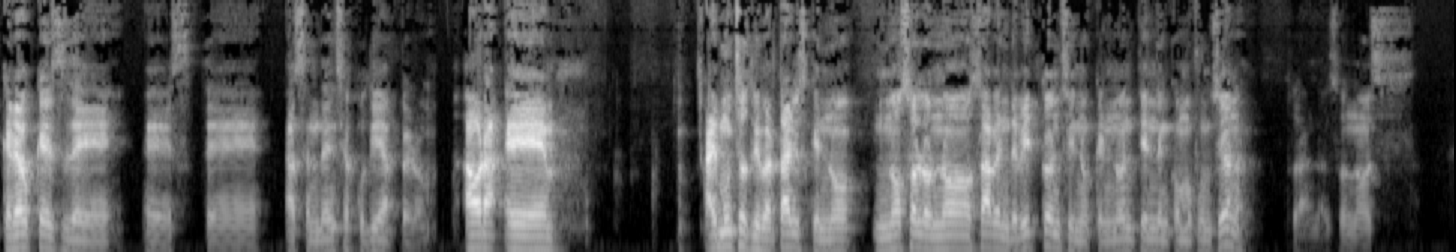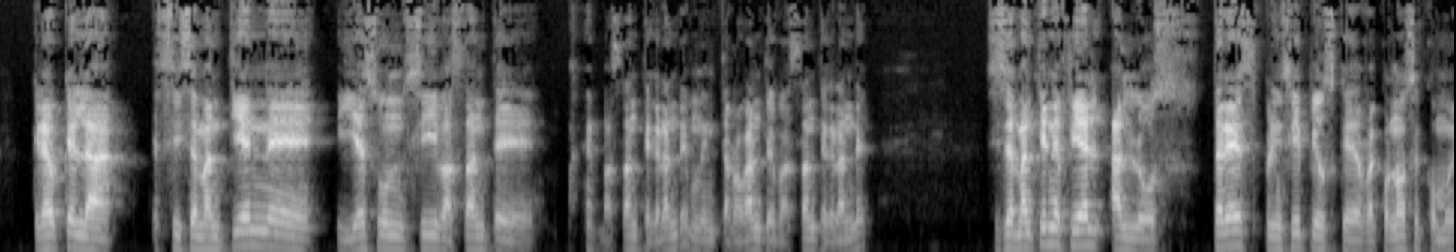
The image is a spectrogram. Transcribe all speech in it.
creo que es de este, ascendencia judía, pero... Ahora, eh, hay muchos libertarios que no, no solo no saben de Bitcoin, sino que no entienden cómo funciona. eso no es. Creo que la, si se mantiene, y es un sí bastante, bastante grande, un interrogante bastante grande, si se mantiene fiel a los tres principios que reconoce como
